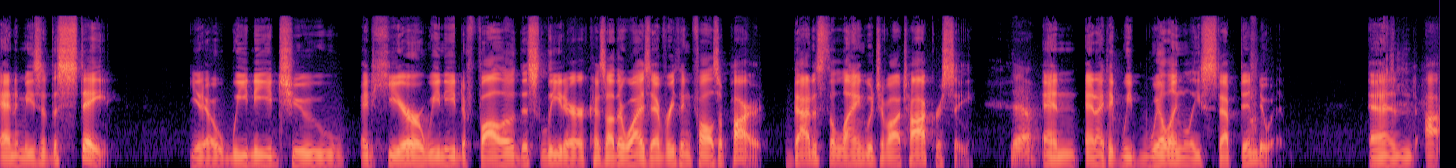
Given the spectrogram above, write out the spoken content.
enemies of the state. You know, we need to adhere or we need to follow this leader because otherwise everything falls apart. That is the language of autocracy Yeah, and and I think we've willingly stepped into it. And I,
